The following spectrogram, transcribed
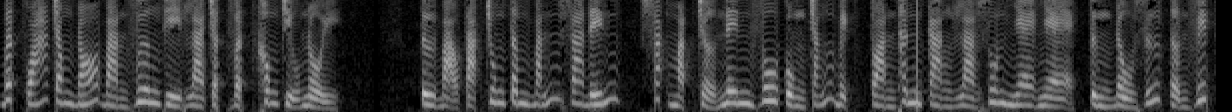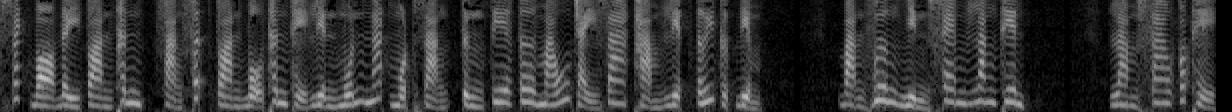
bất quá trong đó bàn vương thì là chật vật không chịu nổi. Từ bảo tạc trung tâm bắn ra đến, sắc mặt trở nên vô cùng trắng bệch, toàn thân càng là run nhẹ nhẹ, từng đầu giữ tợn vết sách bò đầy toàn thân, phảng phất toàn bộ thân thể liền muốn nát một dạng, từng tia tơ máu chảy ra thảm liệt tới cực điểm. Bàn vương nhìn xem lăng thiên. Làm sao có thể?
